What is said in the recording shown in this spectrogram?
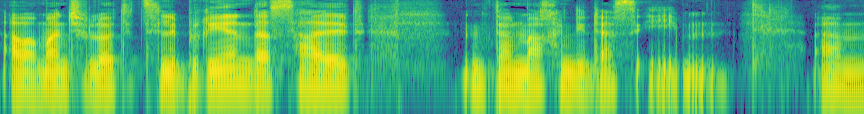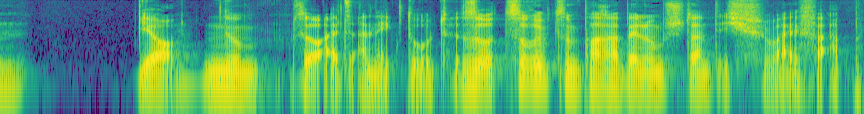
aber manche Leute zelebrieren das halt und dann machen die das eben. Ähm, ja, nur so als Anekdote. So, zurück zum Parabellum-Stand, ich schweife ab.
